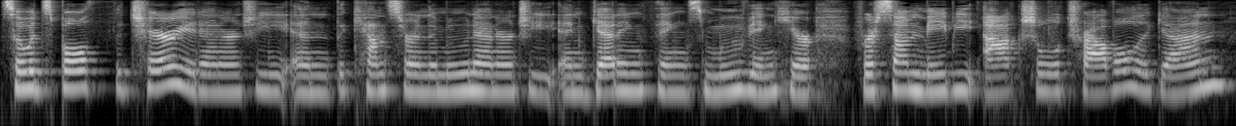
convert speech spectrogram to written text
So it's both the chariot energy and the Cancer and the moon energy and getting things moving here. For some, maybe actual travel again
